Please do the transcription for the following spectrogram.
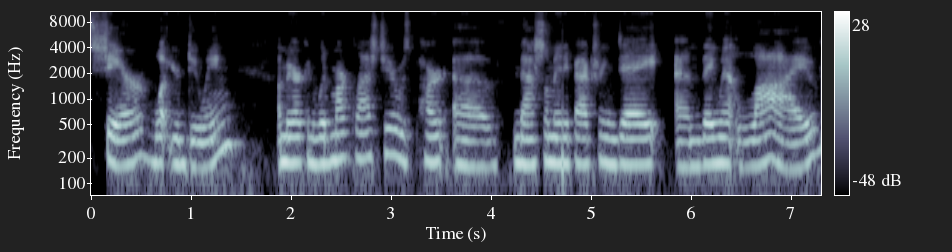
share what you're doing, American Woodmark last year was part of National Manufacturing Day, and they went live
